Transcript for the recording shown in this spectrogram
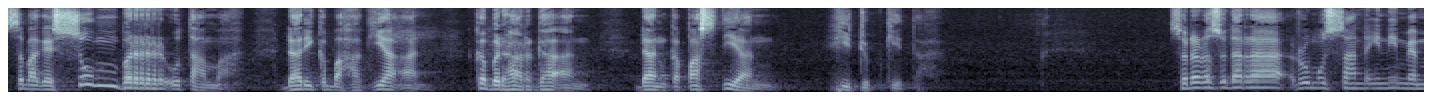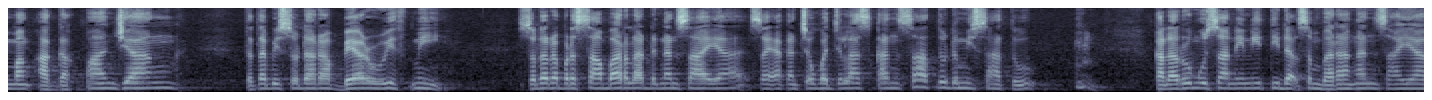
sebagai sumber utama dari kebahagiaan, keberhargaan, dan kepastian hidup kita. Saudara-saudara, rumusan ini memang agak panjang, tetapi saudara bear with me. Saudara bersabarlah dengan saya, saya akan coba jelaskan satu demi satu karena rumusan ini tidak sembarangan saya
